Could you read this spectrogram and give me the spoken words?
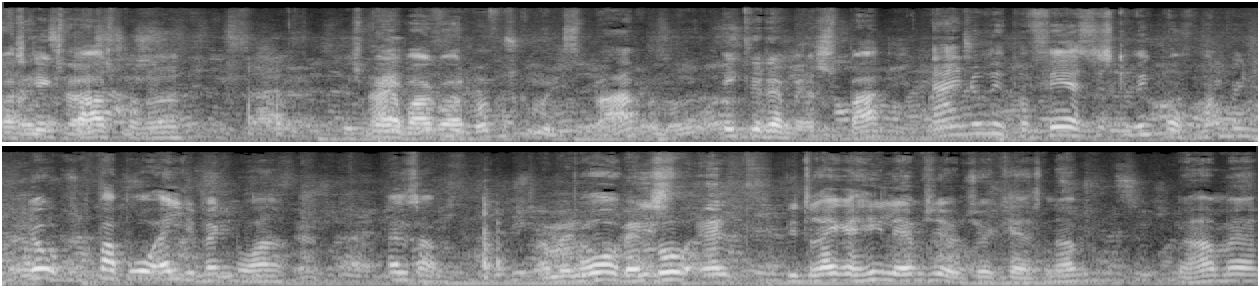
Der skal ikke spares på noget. Det smager bare godt. Hvorfor skulle man spare på noget? Ikke det der med at spare. Nej, nu er vi på ferie, så skal vi ikke bruge for mange penge. Jo, du skal bare bruge alle de penge, du har. Alle sammen. Og man, Bruger, man vi, alt. vi drikker hele MC-eventyrkassen op med ham her.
